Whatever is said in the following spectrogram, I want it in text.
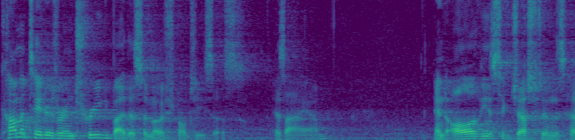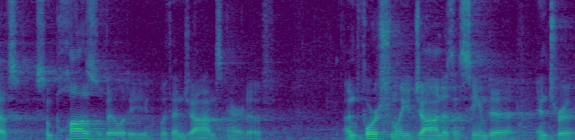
Commentators are intrigued by this emotional Jesus, as I am, and all of these suggestions have some plausibility within John's narrative. Unfortunately, John doesn't seem, to inter-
